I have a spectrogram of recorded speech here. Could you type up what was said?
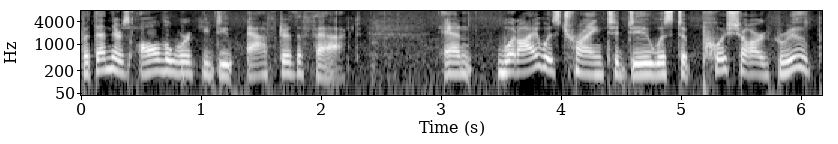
but then there's all the work you do after the fact. And what I was trying to do was to push our group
